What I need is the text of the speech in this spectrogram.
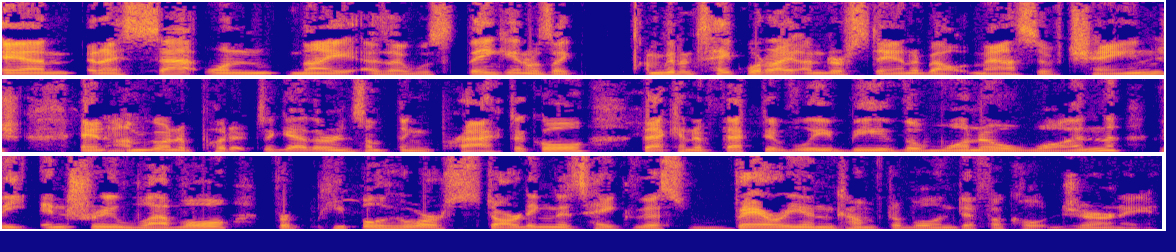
And, and I sat one night as I was thinking, I was like, I'm going to take what I understand about massive change and mm-hmm. I'm going to put it together in something practical that can effectively be the 101, the entry level for people who are starting to take this very uncomfortable and difficult journey.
